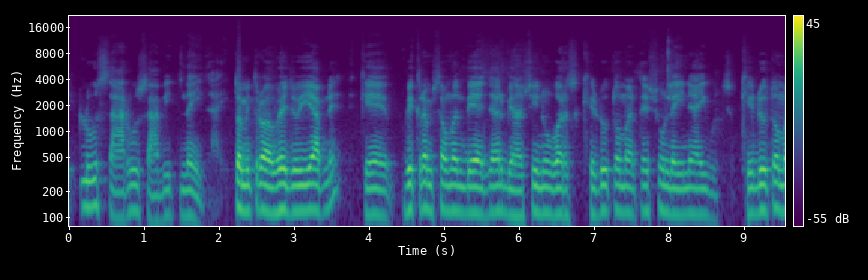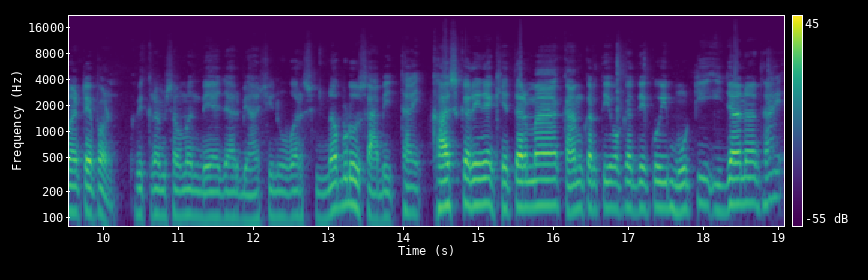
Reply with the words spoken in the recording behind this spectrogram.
એટલું સારું સાબિત નહીં થાય. તો મિત્રો, હવે જોઈએ આપણે કે વિક્રમ સંવંત બે હજાર બ્યાસીનું વર્ષ ખેડૂતો માટે શું લઈને આવ્યું છે? ખેડૂતો માટે પણ વિક્રમ સંવંત બે હજાર બ્યાસીનું વર્ષ નબળું સાબિત થાય. ખાસ કરીને ખેતરમાં કામ કરતી વખતે કોઈ મોટી ઈજા ન થાય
